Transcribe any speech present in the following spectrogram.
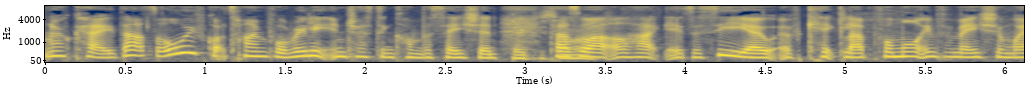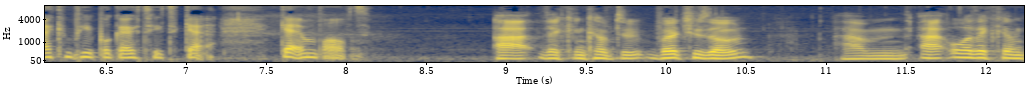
Okay, that's all we've got time for. Really interesting conversation. Thank you so Tazwa much. Al Haq is the CEO of Kiklabb. For more information, where can people go to to get get involved? uh, they can come to Virtuzone, um, uh, or they can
